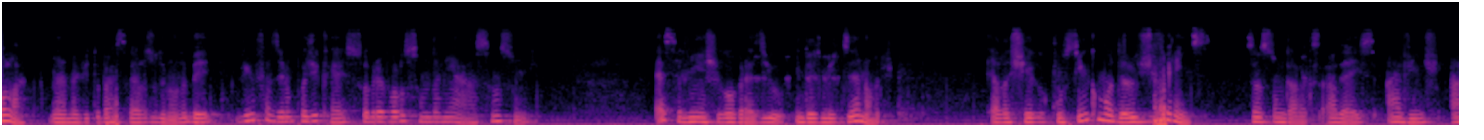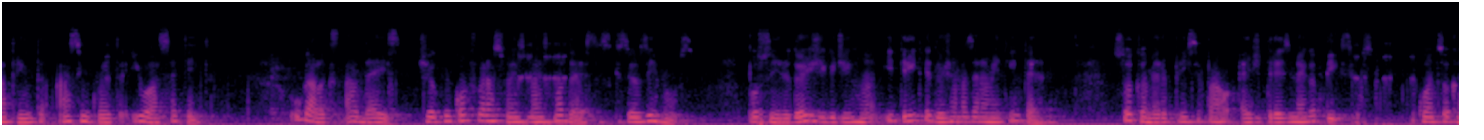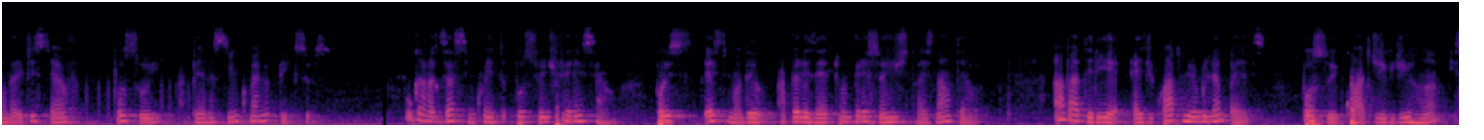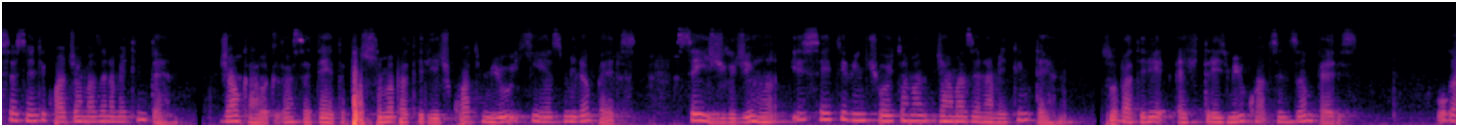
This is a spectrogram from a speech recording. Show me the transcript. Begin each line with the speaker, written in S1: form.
S1: Olá, meu nome é Vitor Barcelos, do nono B. Vim fazer um podcast sobre a evolução da linha A Samsung. Essa linha chegou ao Brasil em 2019. Ela chega com cinco modelos diferentes: Samsung Galaxy A10, A20, A30, A50 e o A70. O Galaxy A10 chega com configurações mais modestas que seus irmãos, possuindo 2 GB de RAM e 32 de armazenamento interno. Sua câmera principal é de 13 megapixels, sua câmera de selfie possui apenas 5 megapixels. O Galaxy A50 possui um diferencial, pois esse modelo apresenta impressões digitais na tela. A bateria é de 4.000 mAh, possui 4 GB de RAM e 64 de armazenamento interno. Já o Galaxy A70 possui uma bateria de 4.500 mAh, 6 GB de RAM e 128 de armazenamento interno. Sua bateria é de 3.400 amperes.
